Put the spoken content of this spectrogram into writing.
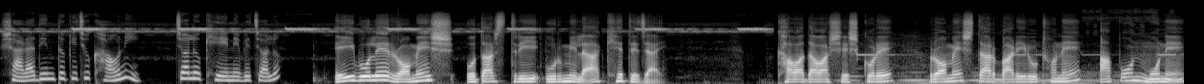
সারাদিন তো কিছু খাওনি। চলো খেয়ে নেবে চলো। এই বলে রমেশ ও তার স্ত্রী উর্মিলা খেতে যায়। খাওয়া দাওয়া শেষ করে রমেশ তার বাড়ির উঠোনে আপন মনে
